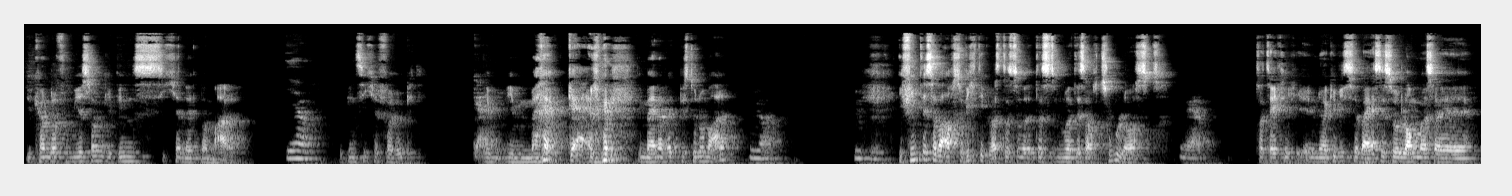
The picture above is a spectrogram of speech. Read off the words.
Ich kann da von mir sagen, ich bin sicher nicht normal. Ja. Ich bin sicher verrückt. Geil. Im, im, geil. In meiner Welt bist du normal? Ja. Mhm. Ich finde es aber auch so wichtig, was, dass, dass man das auch zulässt. Ja. Tatsächlich in einer gewissen Weise, solange man seine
